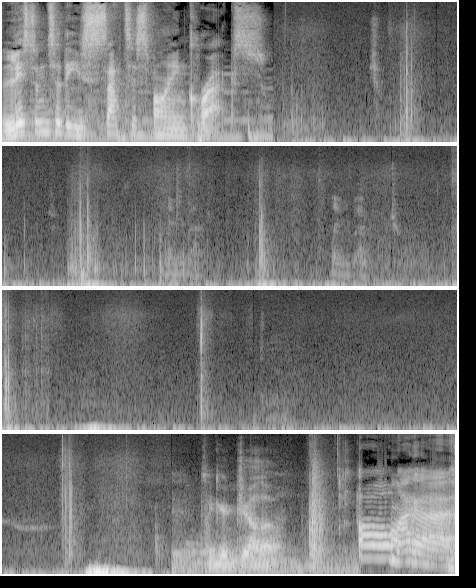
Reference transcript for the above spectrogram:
Listen to these satisfying cracks. Lay your back. Lay your back. It's like you're jello. Oh my god.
